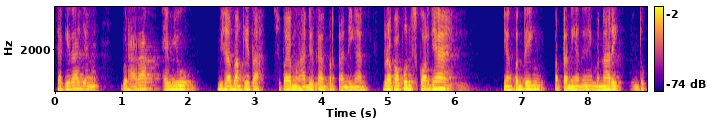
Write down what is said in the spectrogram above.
saya kira jangan berharap MU bisa bangkit lah supaya menghadirkan pertandingan berapapun skornya yang penting pertandingan ini menarik untuk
